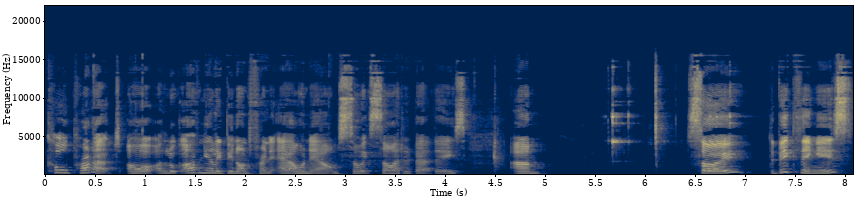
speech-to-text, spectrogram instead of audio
cool product. Oh, look, I've nearly been on for an hour now. I'm so excited about these. Um, so the big thing is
